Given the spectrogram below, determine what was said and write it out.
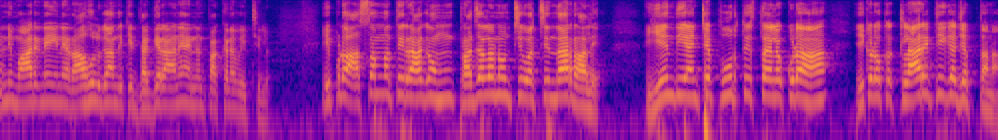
అన్ని మారినాయి ఈయన రాహుల్ గాంధీకి దగ్గర అని ఆయన పక్కన పెట్టిల్లు ఇప్పుడు అసమ్మతి రాగం ప్రజల నుంచి వచ్చిందా? రాలే. ఏంది అంటే పూర్తి స్థాయిలో కూడా ఇక్కడ ఒక క్లారిటీగా చెప్తాను?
